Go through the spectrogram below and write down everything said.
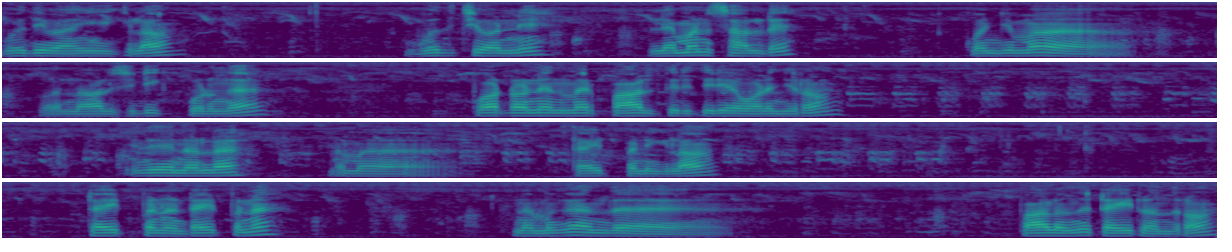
கொதி வாங்கிக்கலாம். கொதித்த உடனே லெமன் சால்ட்டு கொஞ்சமாக ஒரு நாலு சிட்டிக்கு போடுங்க. போட்டோடனே இந்த மாதிரி பால் திரி திரியாக உடஞ்சிரும். இது நல்லா நம்ம டைட் பண்ணிக்கலாம். டைட் பண்ண டைட் பண்ண நமக்கு அந்த பால் வந்து டைட் வந்துடும்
